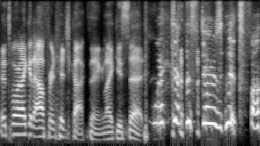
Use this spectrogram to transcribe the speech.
it's more like an Alfred Hitchcock thing, like you said. went down the stairs and it's fine.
